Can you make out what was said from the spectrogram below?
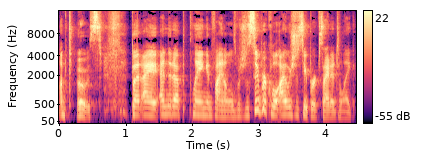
I'm toast. But I ended up playing in finals, which was super cool. I was just super excited to like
